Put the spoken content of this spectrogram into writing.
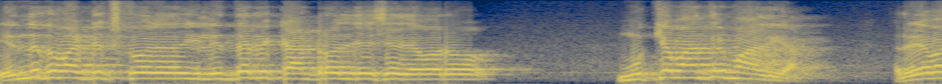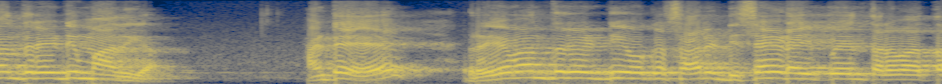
ఎందుకు పట్టించుకోలేదు? వీళ్ళిద్దరిని కంట్రోల్ చేసేది ఎవరు? ముఖ్యమంత్రి మాదిగా రేవంత్ రెడ్డి మాదిగా. అంటే రేవంత్ రెడ్డి ఒకసారి డిసైడ్ అయిపోయిన తర్వాత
